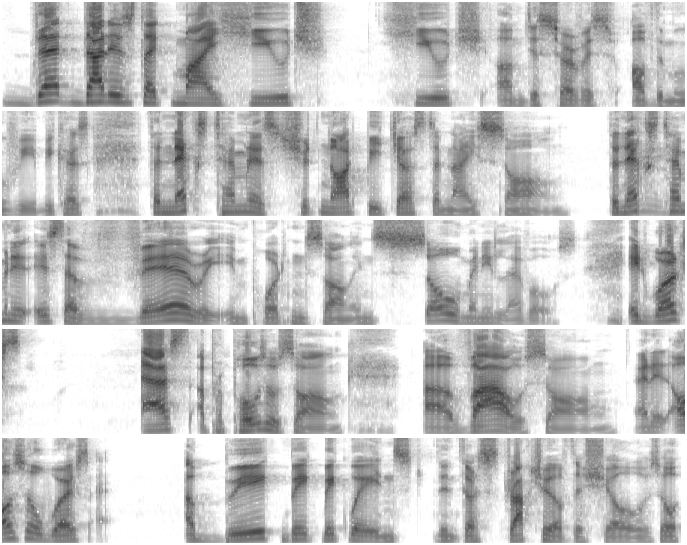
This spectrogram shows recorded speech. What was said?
that that is like my huge huge um disservice of the movie because the next 10 minutes should not be just a nice song. The next Mhm. 10 minutes is a very important song in so many levels. It works as a proposal song a vow song and it also works a- big big big way in, in the structure of the show. So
